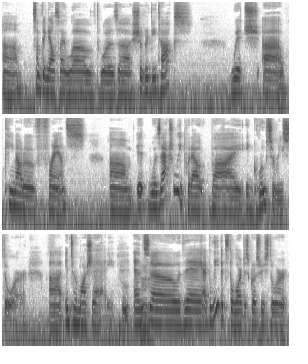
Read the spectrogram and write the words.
Um, something else I loved was uh, Sugar Detox, which uh, came out of France. Um, it was actually put out by a grocery store, uh, Intermarché, and so they, I believe, it's the largest grocery store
